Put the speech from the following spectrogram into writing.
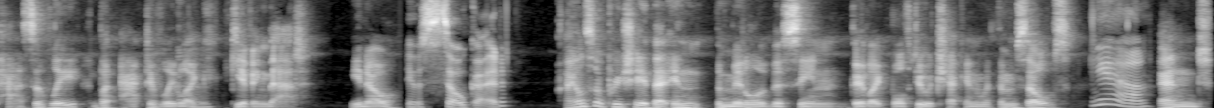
passively, but actively mm-hmm. like giving that. you know? It was so good. I also appreciate that in the middle of this scene, they like both do a check in with themselves. Yeah. And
